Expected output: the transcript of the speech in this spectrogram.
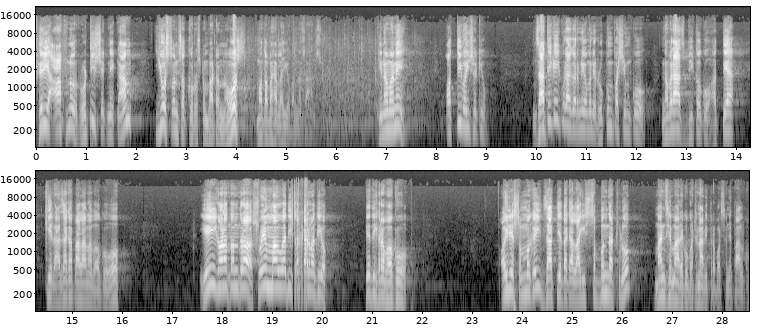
फेरि आफ्नो रोटी सेक्ने काम यो संसदको रोस्टमबाट नहोस्। म तपाईँहरूलाई यो भन्न चाहन्छु। किनभने अति भइसक्यो। जातिकै कुरा गर्ने हो भने रुकुम पश्चिमको नवराज विकको हत्या के राजाका पालामा भएको हो? यही गणतन्त्र स्वयं माओवादी सरकारमा थियो त्यतिखेर भएको हो। अहिलेसम्मकै जातीयताका लागि सबभन्दा ठुलो मान्छे मारेको घटनाभित्र पर्छ नेपालको।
